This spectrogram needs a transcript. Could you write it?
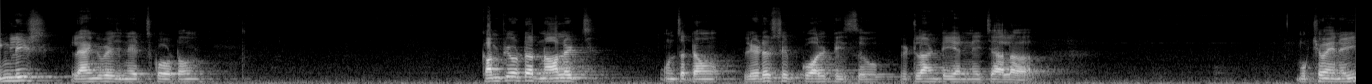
ఇంగ్లీష్ లాంగ్వేజ్ నేర్చుకోవటం. కంప్యూటర్ నాలెడ్జ్ ఉంచటం లీడర్షిప్ క్వాలిటీస్ ఇట్లాంటివన్నీ చాలా ముఖ్యమైనవి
